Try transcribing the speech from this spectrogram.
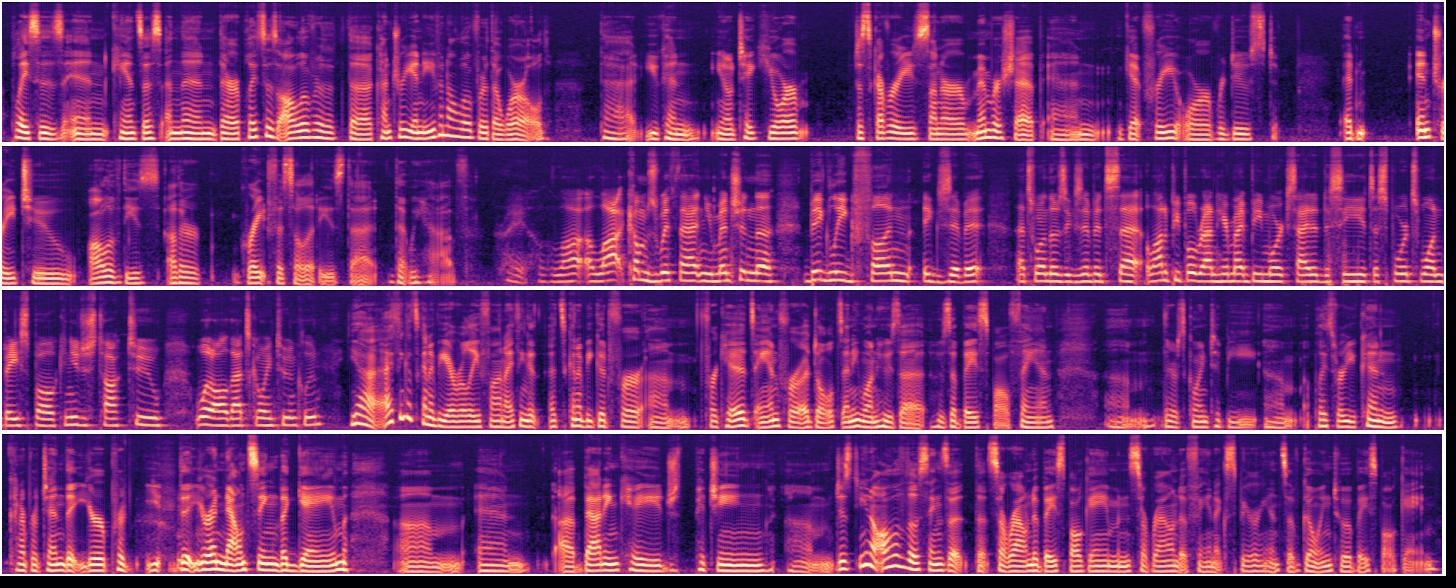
places in Kansas, and then there are places all over the country and even all over the world that you can, you know, take your Discovery Center membership and get free or reduced entry to all of these other great facilities that that we have. Right, a lot a lot comes with that, and you mentioned the Big League Fun exhibit. That's one of those exhibits that a lot of people around here might be more excited to see. It's a Sports One baseball. Can you just talk to what all that's going to include? Yeah, I think it's going to be a really fun. I think it, it's going to be good for um, for kids and for adults. Anyone who's a who's a baseball fan. Um, there's going to be um, a place where you can kind of pretend that you're pre- that you're announcing the game, um, and a batting cage, pitching, um, just you know all of those things that that surround a baseball game and surround a fan experience of going to a baseball game.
